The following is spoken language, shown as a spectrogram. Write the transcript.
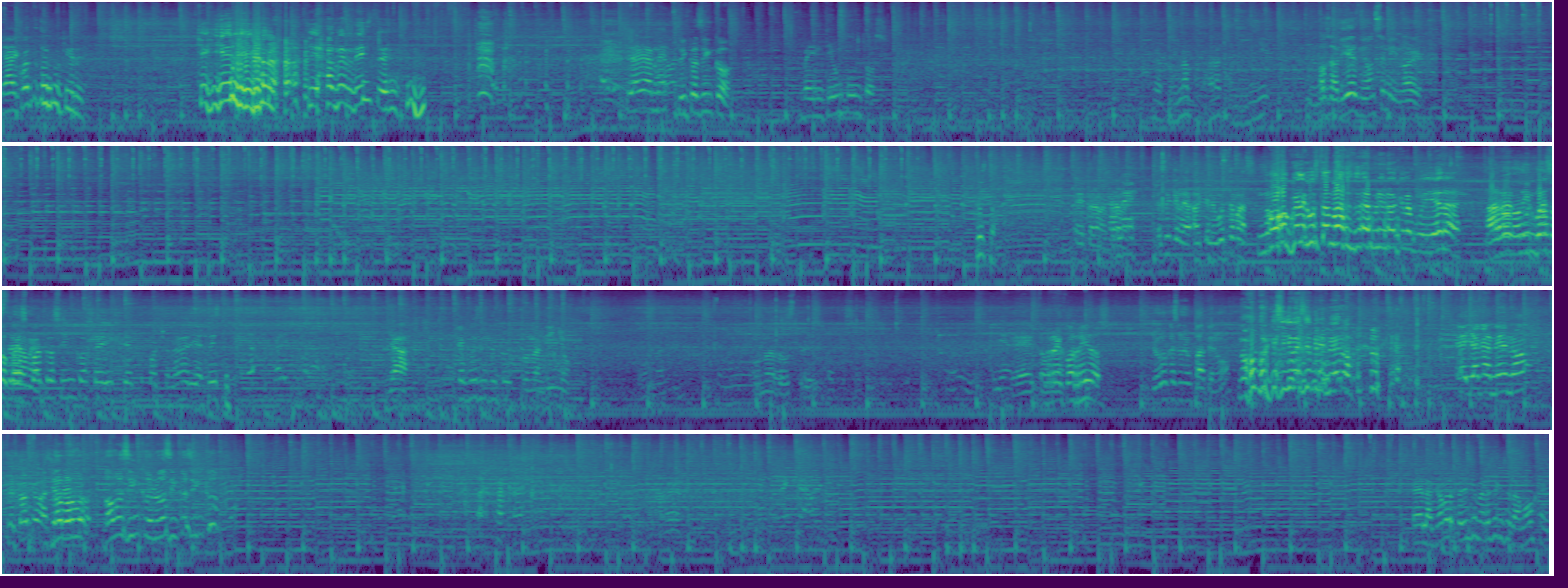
Ya, ¿cuánto tiempo quieres? ¿Qué quieres? Ya, ya perdiste. Ya gané. 5 5. 21 puntos. Una palabra con I. O sea, 10, ni 11 ni 9. Listo. Eh, espérame, espérame. Dale. Ese que le, al que le gusta más. No, ¿cuál le gusta más? Era el primero que lo pudiera. Ah, A no, ver, no 1, dijo 2, eso, 3, espérame. 4, 5, 6, 7, 8, 9, 10. Listo. Ya. ¿Qué pusiste tú? Ronaldinho. 1, 2, 3. Bien. Eh, bueno. Recorridos. Yo creo que es un empate, ¿no? No, porque si yo hice primero. eh, ya gané, ¿no? Le tengo que vaciar. No, vamos, esto. vamos 5, ¿no? 5 5. Eh, la cámara también se merece que se la mojen.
